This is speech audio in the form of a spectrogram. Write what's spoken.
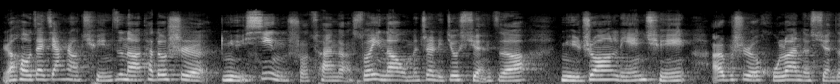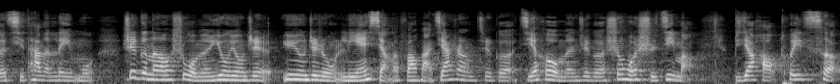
然后再加上裙子呢，它都是女性所穿的，所以呢，我们这里就选择女装连衣裙，而不是胡乱的选择其他的类目。这个呢，是我们运用这运用这种联想的方法，加上这个结合我们这个生活实际嘛，比较好推测。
